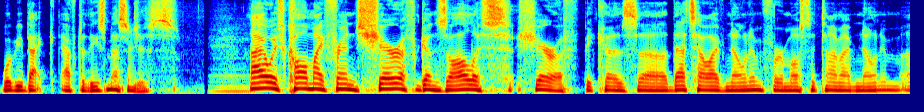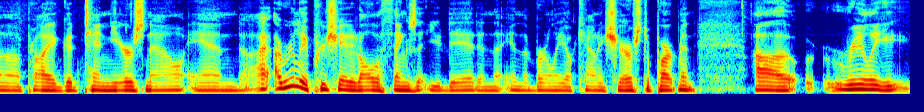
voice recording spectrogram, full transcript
We'll be back after these messages. I always call my friend Sheriff Gonzales Sheriff because uh, that's how I've known him for most of the time I've known him, uh, probably a good 10 years now. And I, I, really appreciated all the things that you did in the, in the Bernalillo County Sheriff's Department. Uh, really,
